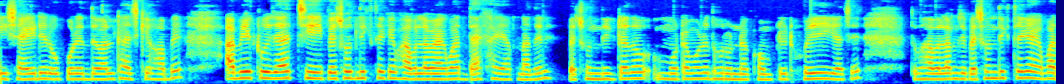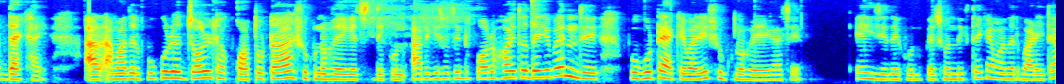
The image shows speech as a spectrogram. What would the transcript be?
এই সাইডের ওপরের দেওয়ালটা আজকে হবে। আমি একটু যাচ্ছি, এই পেছন দিক থেকে ভাবলাম একবার দেখাই আপনাদের। পেছন দিকটা তো মোটামুটি ধরুন না কমপ্লিট হয়েই গেছে। তো ভাবলাম যে পেছন দিক থেকে একবার দেখাই। আর আমাদের পুকুরের জলটা কতটা শুকনো হয়ে গেছে দেখুন। আর কিছুদিন পর হয়তো দেখবেন যে পুকুরটা একেবারেই শুকনো হয়ে গেছে। এই যে দেখুন, পেছন দিক থেকে আমাদের বাড়িটা।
